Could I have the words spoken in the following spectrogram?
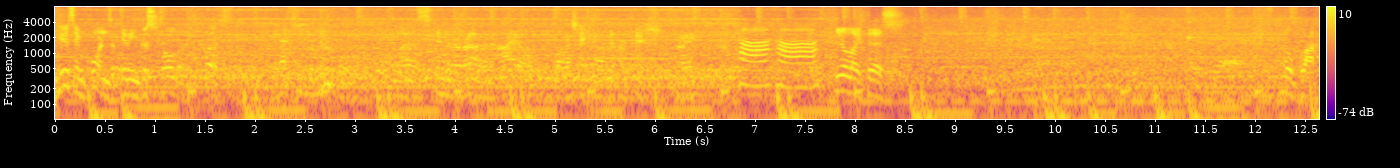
here's the importance of getting this stroller. Of course, it has to be maneuverable. You can let us spin it around in the aisle while checking out different fish, right? ha ha. You're like this. Little black,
